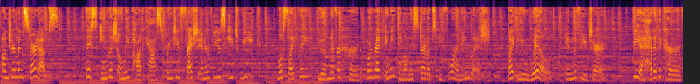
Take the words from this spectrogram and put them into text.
on German startups. This English only podcast brings you fresh interviews each week. Most likely, you have never heard or read anything on these startups before in English, but you will in the future. Be ahead of the curve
